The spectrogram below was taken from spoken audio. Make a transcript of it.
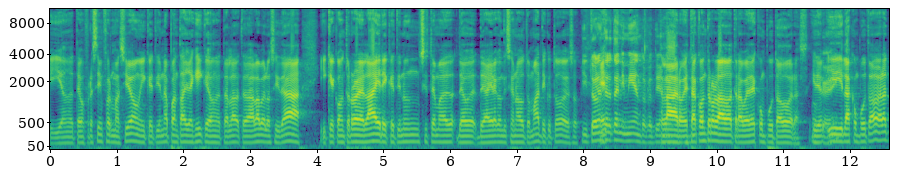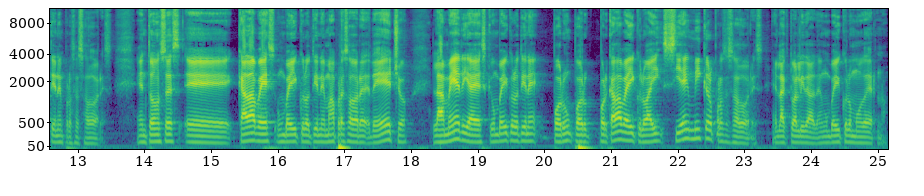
y donde te ofrece información y que tiene una pantalla aquí que donde te, la- te da la velocidad y que controla el aire, que tiene un sistema de, aire acondicionado automático y todo eso. Y todo el Eh, entretenimiento que tiene. Claro, está controlado a través de computadoras. Y, de- Ok. y las computadoras tienen procesadores. Entonces, eh, cada vez un vehículo tiene más procesadores. De hecho, la media es que un vehículo tiene, por, un, por, por cada vehículo hay 100 microprocesadores en la actualidad, en un vehículo moderno.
